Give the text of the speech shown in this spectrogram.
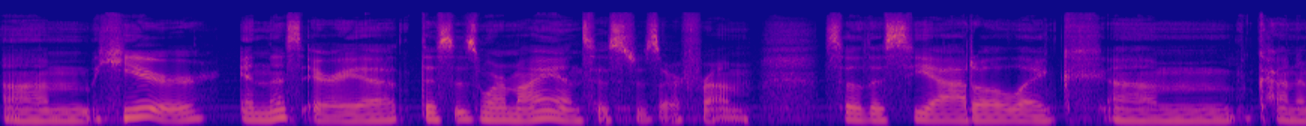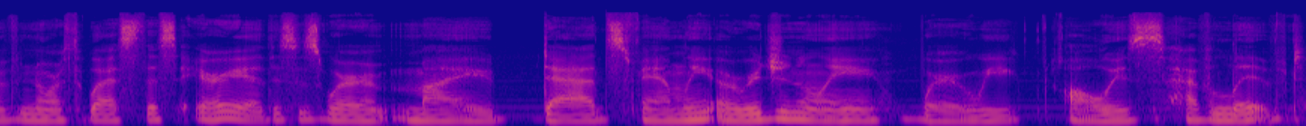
Um, here in this area, this is where my ancestors are from. So the Seattle, like um, kind of northwest, this area, this is where my dad's family originally, where we always have lived.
